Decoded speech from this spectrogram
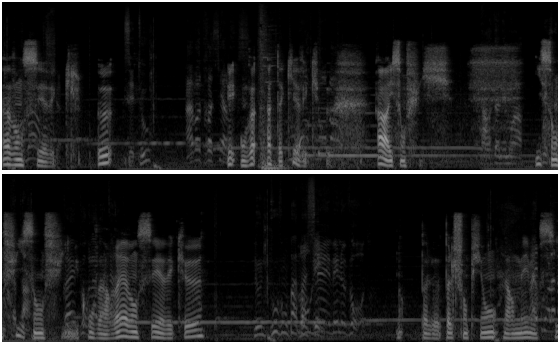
avancer avec eux et on va attaquer avec eux. Ah, il s'enfuit. Pardonnez-moi. Il s'enfuit, il s'enfuit. Du coup, on va réavancer avec eux. Nous ne pouvons pas Mon passer. glaive est le vôtre. Non, pas le, pas le champion, l'armée, merci.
